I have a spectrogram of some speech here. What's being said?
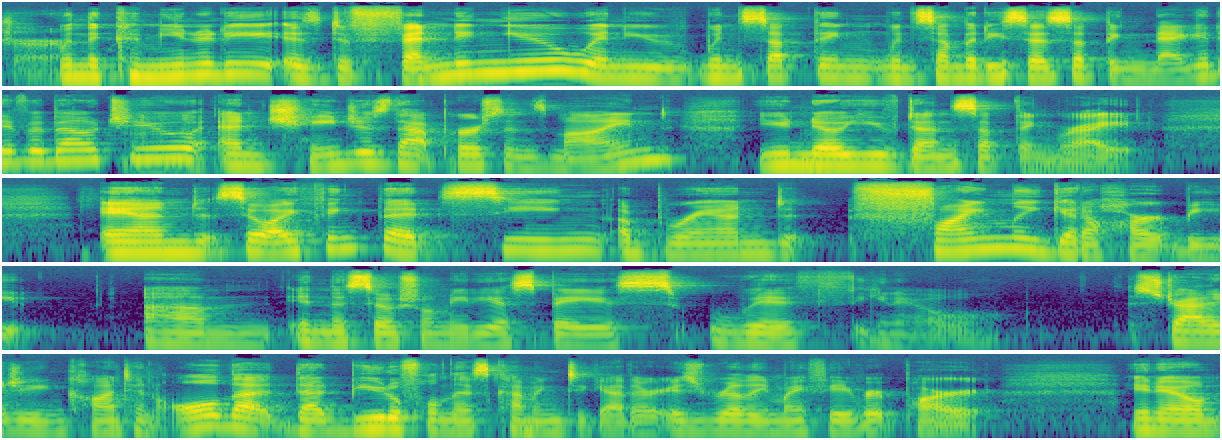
Sure. when the community is defending you when you when something when somebody says something negative about you mm-hmm. and changes that person's mind you know you've done something right. And so i think that seeing a brand finally get a heartbeat um, in the social media space with you know strategy and content all that that beautifulness coming together is really my favorite part you know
